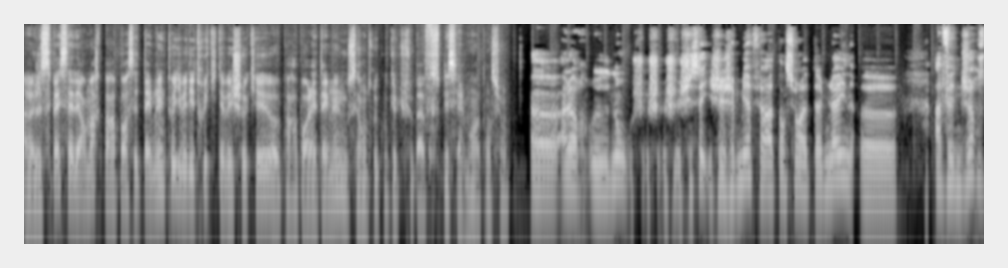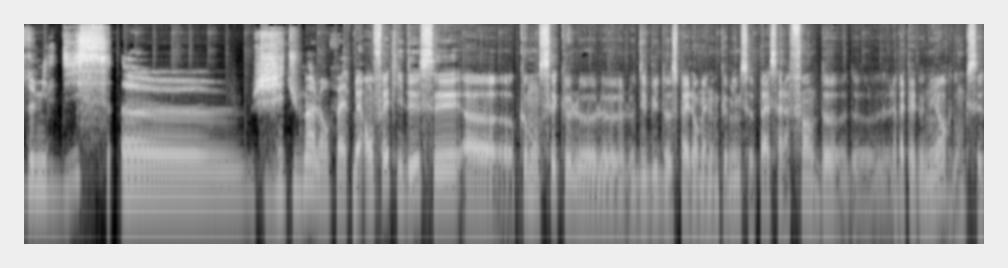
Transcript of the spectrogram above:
Euh, je sais pas si a des remarques par rapport à cette timeline. Toi, il y avait des trucs qui t'avaient choqué euh, par rapport à la timeline, ou c'est un truc auquel tu fais pas spécialement attention? Euh, alors euh, non, je- je- je- j'essaie, j'aime bien faire attention à la timeline. Euh, Avengers 2010, euh, j'ai du mal en fait. Ben, en fait, l'idée, c'est euh, comme on sait que le, le, le début de Spider-Man Homecoming se passe à la fin de, de la bataille de New York, donc c'est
